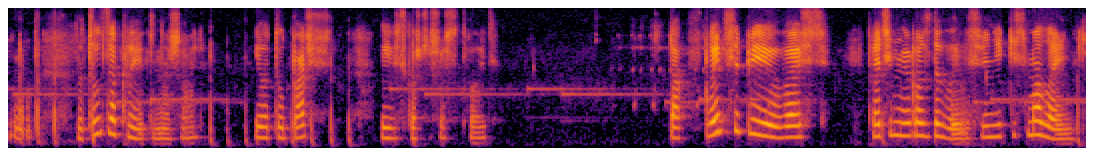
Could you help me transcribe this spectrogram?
От. Ну тут закрито, на жаль. І от тут, бачиш, вивіска, що щось строїть. Так, в принципі, весь третій ми роздивились. Він якийсь маленький.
